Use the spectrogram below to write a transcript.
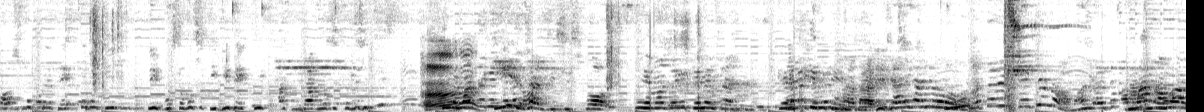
কষ্ট করে দেখতে দেখি তুই বসে বসে টিভি দেখবি আর গানগুলো চলে দিচ্ছিস আমার আমার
